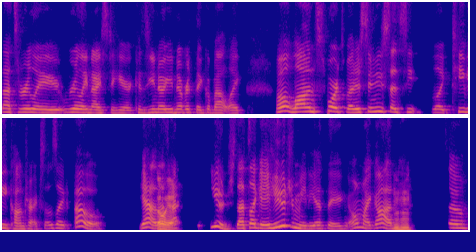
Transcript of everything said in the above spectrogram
that's really, really nice to hear because you know, you never think about like, oh, law and sports, but as soon as you said see, like TV contracts, I was like, oh, yeah, that's Oh, yeah. huge. That's like a huge media thing. Oh my God. Mhm. So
